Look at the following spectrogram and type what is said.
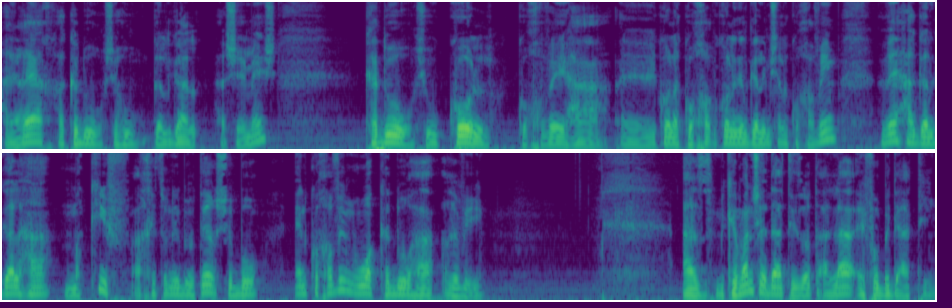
הירח, הכדור שהוא גלגל השמש, כדור שהוא כל כוכבי, ה, אה, כל, הכוכב, כל הגלגלים של הכוכבים, והגלגל המקיף החיצוני ביותר, שבו אין כוכבים, הוא הכדור הרביעי. אז מכיוון שידעתי זאת, עלה איפה בדעתי,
